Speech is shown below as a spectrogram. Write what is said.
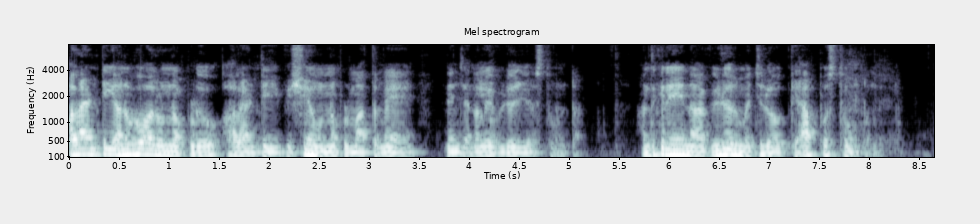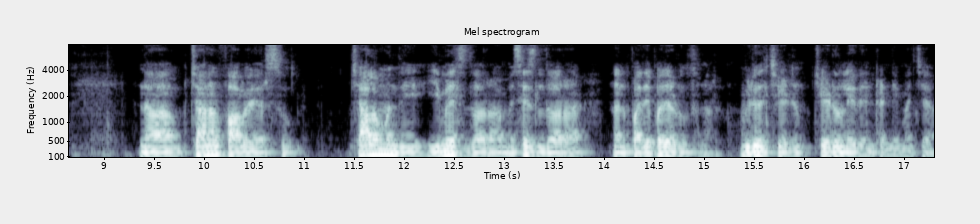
అలాంటి అనుభవాలు ఉన్నప్పుడు అలాంటి విషయం ఉన్నప్పుడు మాత్రమే నేను జనరల్గా వీడియోలు చేస్తూ ఉంటాను అందుకనే నా వీడియోల మధ్యలో గ్యాప్ వస్తూ ఉంటుంది. నా ఛానల్ ఫాలోయర్స్ చాలామంది ఈమెయిల్స్ ద్వారా మెసేజ్ల ద్వారా నన్ను పదే పదే అడుగుతున్నారు. వీడియోలు చేయడం చేయడం లేదేంటండి ఈ మధ్య?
